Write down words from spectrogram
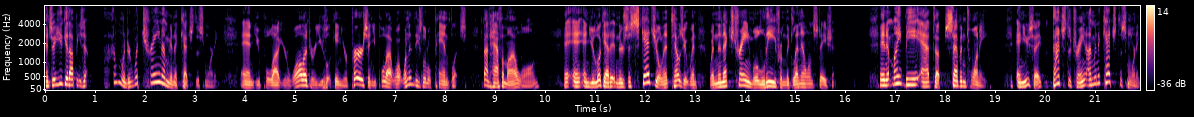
And so you get up and you say, I wonder what train I'm going to catch this morning. And you pull out your wallet or you look in your purse and you pull out one of these little pamphlets. It's about half a mile long and, and, you look at it and there's a schedule and it tells you when, when the next train will leave from the Glen Ellyn station. And it might be at uh, 720. And you say, that's the train I'm going to catch this morning.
